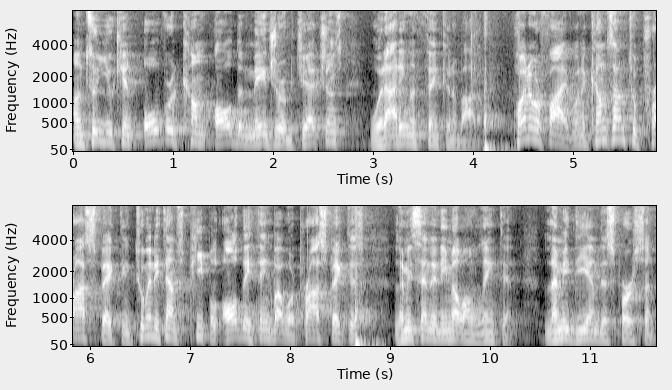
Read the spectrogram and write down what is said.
until you can overcome all the major objections without even thinking about them. Point number five, when it comes down to prospecting, too many times people, all they think about what prospect is, let me send an email on LinkedIn. Let me DM this person.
